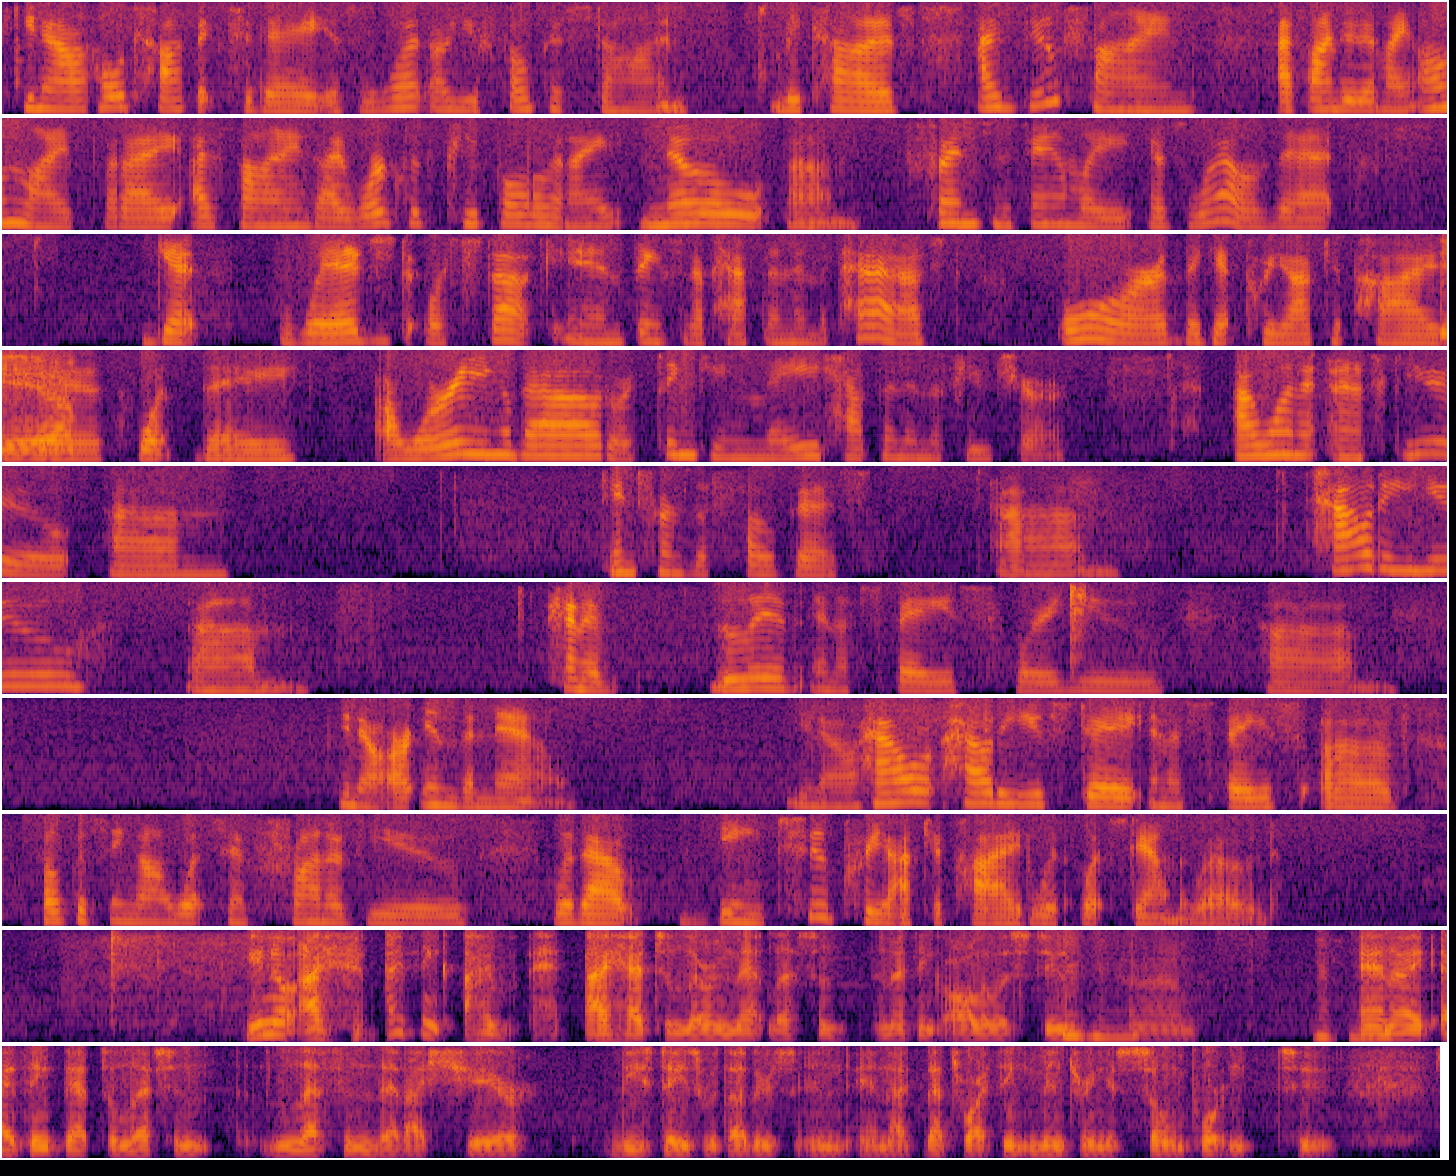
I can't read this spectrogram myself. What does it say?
you know, our whole topic today is what are you focused on? Because I do find I find it in my own life, but I I find I work with people and I know um, friends and family as well that get wedged or stuck in things that have happened in the past, or they get preoccupied yeah. with what they are worrying about or thinking may happen in the future. I want to ask you, um, in terms of focus, um, how do you um, kind of live in a space where you, um, you know, are in the now? You know, how how do you stay in a space of focusing on what's in front of you without being too preoccupied with what's down the road? You know, I I think I've I had to learn that lesson, and I think all of us do. Mm-hmm. Um, mm-hmm. And I I think that's a lesson lesson that I share these days with others, and and I, that's why I think mentoring is so important to,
